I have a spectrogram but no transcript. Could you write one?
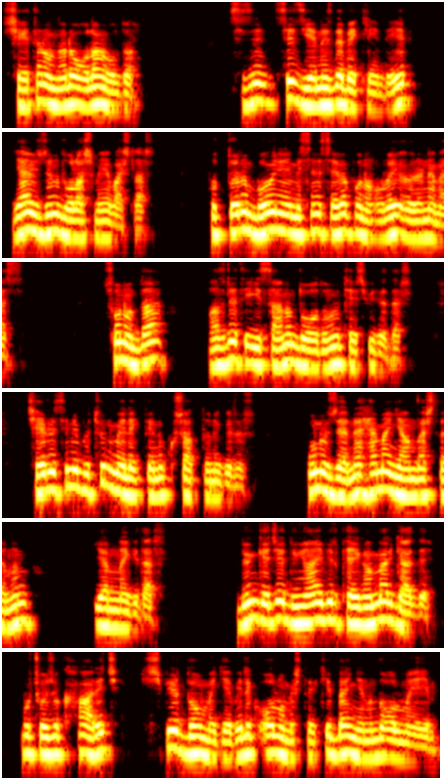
Şeytan onlara olan oldu. Sizin, siz yerinizde bekleyin deyip yeryüzünü dolaşmaya başlar. Putların boyun eğmesine sebep olan olayı öğrenemez. Sonunda Hazreti İsa'nın doğduğunu tespit eder. Çevresini bütün meleklerini kuşattığını görür. Bunun üzerine hemen yandaşlarının yanına gider. Dün gece dünyaya bir peygamber geldi. Bu çocuk hariç hiçbir doğum ve gebelik olmamıştır ki ben yanında olmayayım.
